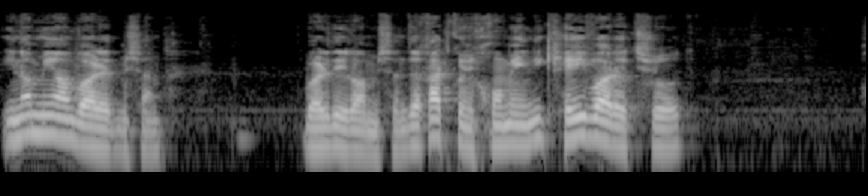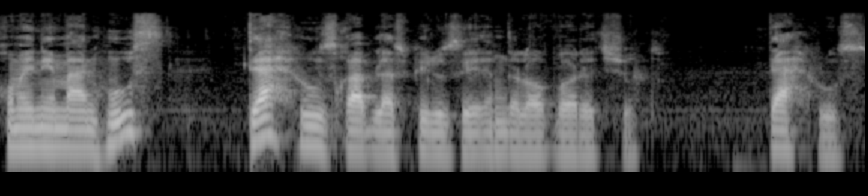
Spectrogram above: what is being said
اینا میان وارد میشن. وارد ایران میشن. دقت کنید خمینی کی وارد شد؟ خمینی منحوس ده روز قبل از پیروزی انقلاب وارد شد. ده روز.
